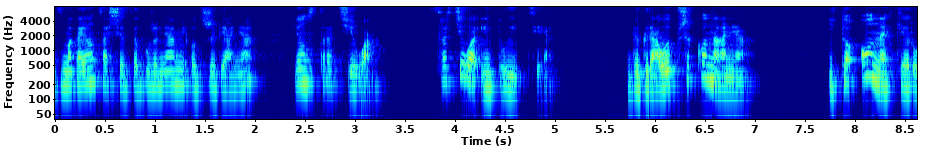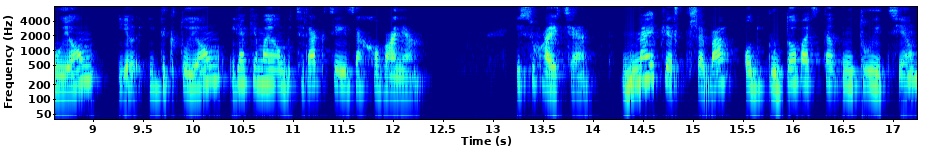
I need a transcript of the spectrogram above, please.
zmagająca się z zaburzeniami odżywiania ją straciła. Straciła intuicję. Wygrały przekonania. I to one kierują i, i dyktują, jakie mają być reakcje i zachowania. I słuchajcie, najpierw trzeba odbudować tę intuicję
